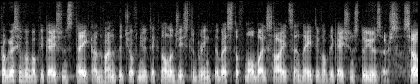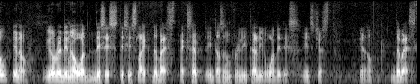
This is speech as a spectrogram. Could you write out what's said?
Progressive web applications take advantage of new technologies to bring the best of mobile sites and native applications to users. So, you know, you already know what this is. This is like the best, except it doesn't really tell you what it is. It's just, you know, the best.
